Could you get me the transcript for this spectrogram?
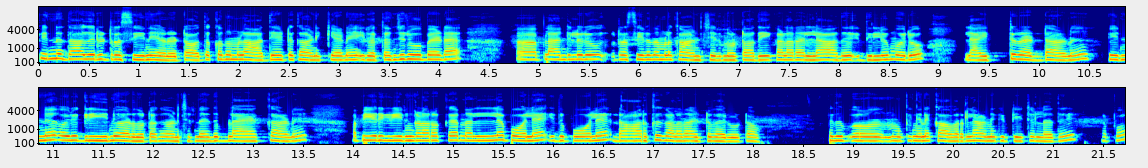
പിന്നെ ഇതാ അതൊരു ഡ്രസ്സീനയാണ് കേട്ടോ. അതൊക്കെ നമ്മൾ ആദ്യമായിട്ട് കാണിക്കുകയാണ്. ഇരുപത്തഞ്ച് രൂപയുടെ പ്ലാന്റിലൊരു ഡ്രസ്സീന നമ്മൾ കാണിച്ചിരുന്നു കേട്ടോ. അതേ കളറല്ല അത് ഇതിലും ഒരു ലൈറ്റ് റെഡാണ് പിന്നെ ഒരു ഗ്രീനും ആയിരുന്നു കേട്ടോ ബ്ലാക്ക് ആണ്. അപ്പോൾ ഈ ഒരു ഗ്രീൻ കളറൊക്കെ നല്ല പോലെ ഇതുപോലെ ഡാർക്ക് കളറായിട്ട് വരും കേട്ടോ. ഇത് നമുക്കിങ്ങനെ കവറിലാണ് കിട്ടിയിട്ടുള്ളത്. അപ്പോൾ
